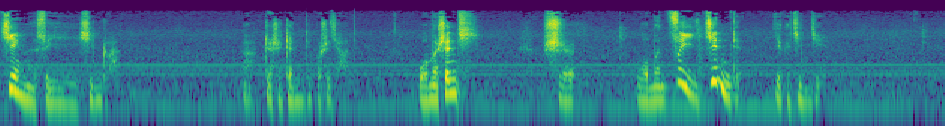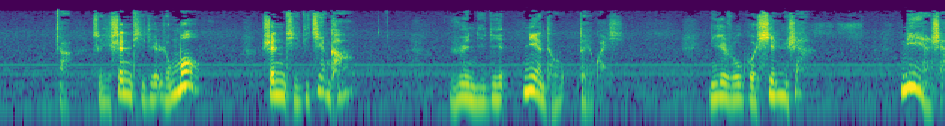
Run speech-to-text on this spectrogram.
境随心转，啊，这是真的，不是假的。我们身体是。我们最近的一个境界啊，所以身体的容貌、身体的健康，与你的念头都有关系。你如果心善、念善、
